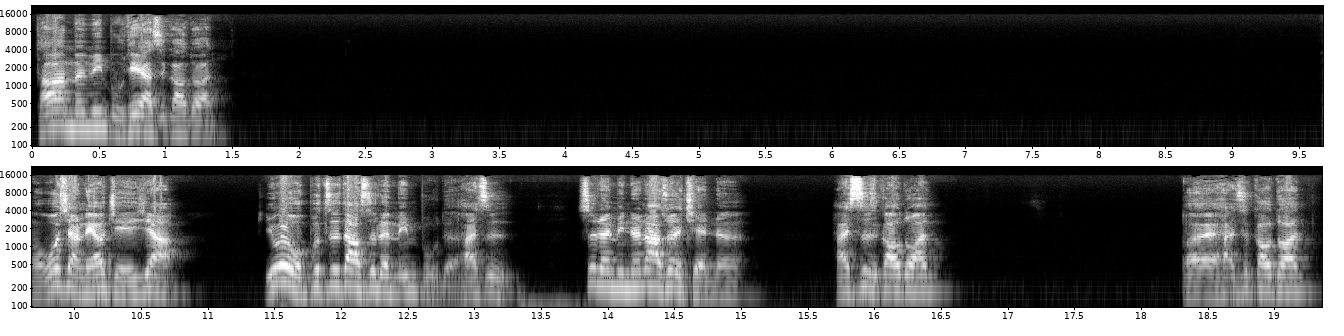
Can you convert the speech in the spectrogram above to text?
台湾人民补贴还是高端？哦，我想了解一下，因为我不知道是人民补的还是是人民的纳税钱呢，还是高端？哎，还是高端？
